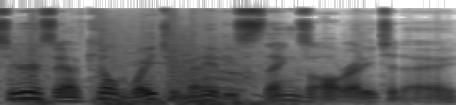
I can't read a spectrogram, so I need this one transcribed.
Seriously, I've killed way too many of these things already today.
